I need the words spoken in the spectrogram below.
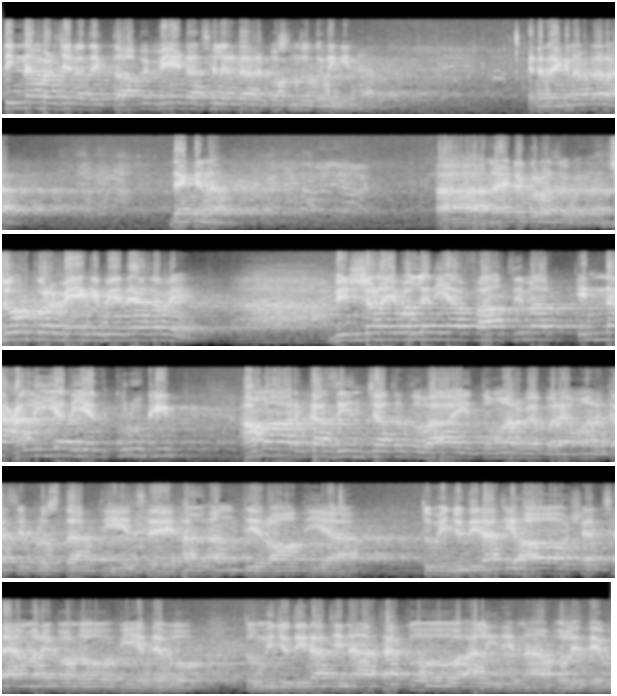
তিন নাম্বার যেটা দেখতে হবে, মেয়েটা ছেলেটা পছন্দ করে কিনা। এটা দেখেন আপনারা? দেখে না। না, এটা করা যাবে জোর করে মেয়েকে বিয়ে যাবে? বিশ্ব নাই বললেন, ইয়া ফাতিমা, ইন্না আলিয়ান ইয়াদকুরুকি। আমার কাজিন চাচাতো ভাই তোমার ব্যাপারে আমার কাছে প্রস্তাব দিয়েছে, হাল আনতি রাদিয়া। তুমি যদি রাজি হও, স্বেচ্ছায় আমারে বলো, বিয়ে দেব। তুমি যদি রাজি না থাকো, আলীরে না বলে দেব।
